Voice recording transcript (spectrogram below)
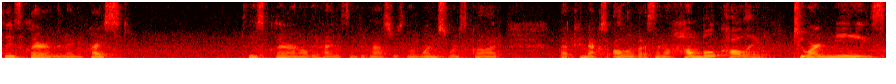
Please clear in the name of Christ. Please clear in all the high ascended masters and the one source God that connects all of us in a humble calling to our knees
